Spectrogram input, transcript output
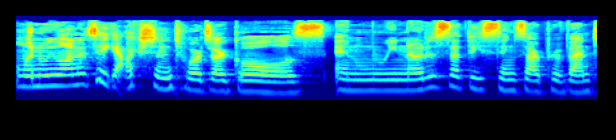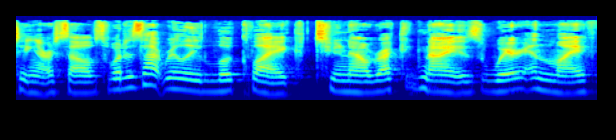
when we want to take action towards our goals and we notice that these things are preventing ourselves, what does that really look like to now recognize where in life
